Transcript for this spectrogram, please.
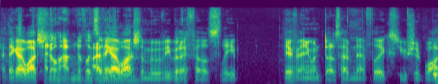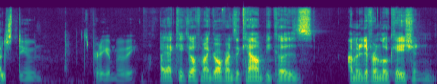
I think I watched. I don't have Netflix. I think I watched the movie, but I fell asleep. If anyone does have Netflix, you should watch Dune. It's a pretty good movie. I got kicked off my girlfriend's account because I'm in a different location,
